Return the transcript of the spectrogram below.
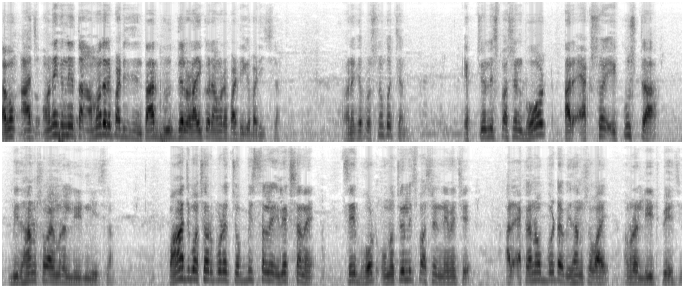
এবং আজ অনেক নেতা আমাদের পার্টিতে তার বিরুদ্ধে লড়াই করে আমরা পার্টিকে বাড়িয়েছিলাম। অনেকে প্রশ্ন করছেন একচল্লিশ পার্সেন্ট ভোট আর একশো একুশটা বিধানসভায় আমরা লিড নিয়েছিলাম। পাঁচ বছর পরে চব্বিশ সালের ইলেকশনে সেই ভোট উনচল্লিশ পার্সেন্ট নেমেছে আর একানব্বইটা বিধানসভায় আমরা লিড পেয়েছি।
